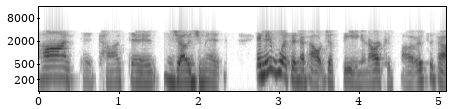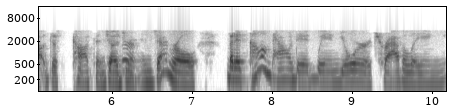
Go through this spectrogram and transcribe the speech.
constant, constant judgment and it wasn't about just being in Arkansas. It's about just constant judgment sure. in general. But it's compounded when you're traveling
